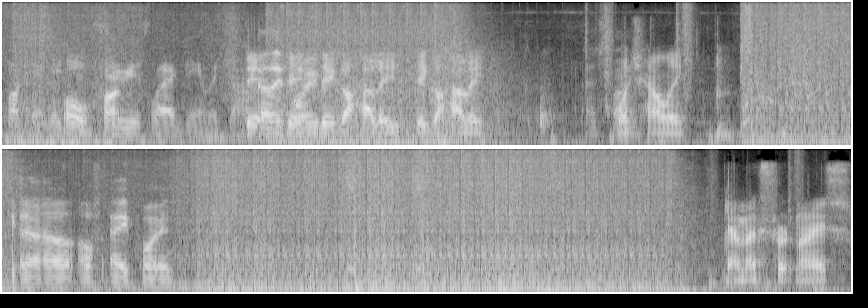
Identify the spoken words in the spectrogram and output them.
fuck it. They Oh, did fuck. serious lag damage on They, it. They, point. they got heli. They got heli. That's fine. Watch heli. Get out of A point. Damn expert, nice.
